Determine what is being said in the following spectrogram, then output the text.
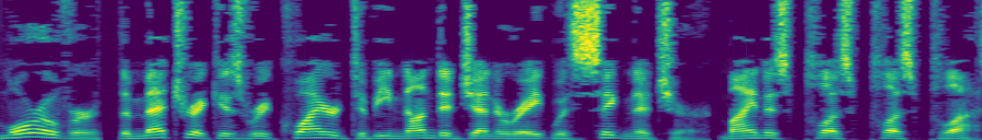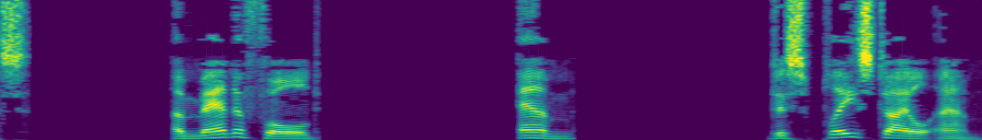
Moreover, the metric is required to be nondegenerate with signature minus plus plus plus. A manifold M displaystyle M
